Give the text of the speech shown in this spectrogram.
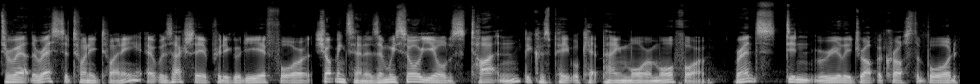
throughout the rest of 2020, it was actually a pretty good year for shopping centres. And we saw yields tighten because people kept paying more and more for them. Rents didn't really drop across the board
